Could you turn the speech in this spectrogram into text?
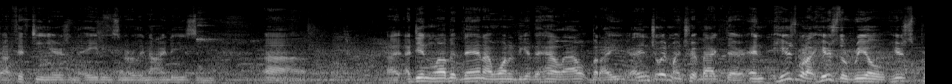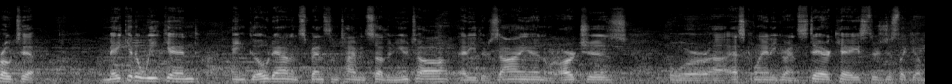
uh, 15 years in the 80s and early 90s, and uh, I, I, didn't love it then. I wanted to get the hell out, but I, I enjoyed my trip back there. And here's what I, here's the real here's the pro tip: make it a weekend and go down and spend some time in southern Utah at either Zion or Arches or uh, Escalante Grand Staircase. There's just like a,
